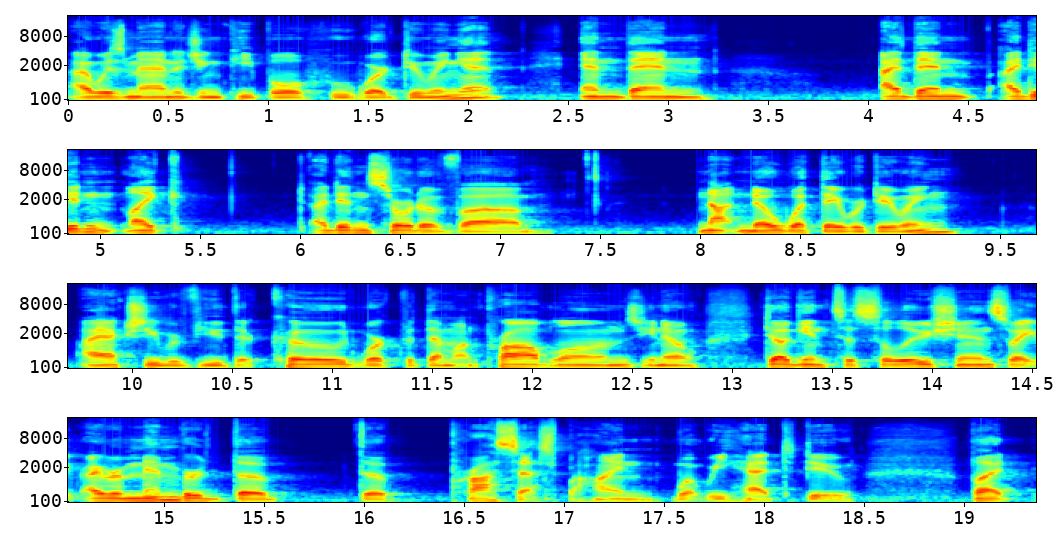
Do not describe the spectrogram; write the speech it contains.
I was managing people who were doing it, and then I then I didn't like I didn't sort of uh, not know what they were doing. I actually reviewed their code, worked with them on problems, you know, dug into solutions. So I, I remembered the the process behind what we had to do. But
